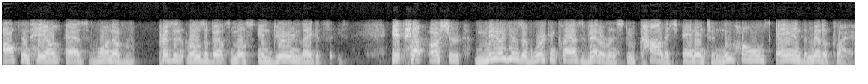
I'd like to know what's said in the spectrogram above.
often hailed as one of President Roosevelt's most enduring legacies. It helped usher millions of working class veterans through college and into new homes and the middle class.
